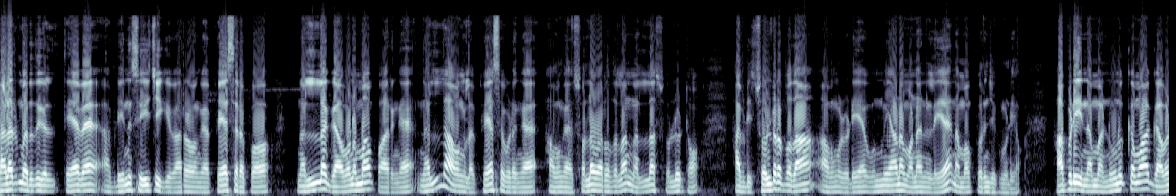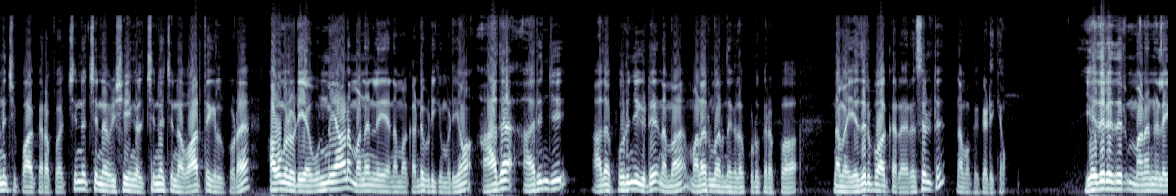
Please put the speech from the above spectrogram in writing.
மலர் மருந்துகள் தேவை அப்படின்னு சிகிச்சைக்கு வர்றவங்க பேசுகிறப்போ நல்ல கவனமாக பாருங்கள் நல்லா அவங்கள பேச விடுங்க. அவங்க சொல்ல வர்றதெல்லாம் நல்லா சொல்லட்டும். அப்படி சொல்கிறப்ப தான் அவங்களுடைய உண்மையான மனநிலையை நம்ம புரிஞ்சுக்க முடியும். அப்படி நம்ம நுணுக்கமாக கவனித்து பார்க்குறப்ப சின்ன சின்ன விஷயங்கள் சின்ன சின்ன வார்த்தைகள் கூட அவங்களுடைய உண்மையான மனநிலையை நம்ம கண்டுபிடிக்க முடியும். அதை அறிஞ்சு அதை புரிஞ்சுக்கிட்டு நம்ம மலர் மருந்துகளை கொடுக்குறப்போ நம்ம எதிர்பார்க்குற ரிசல்ட்டு நமக்கு கிடைக்கும். எதிரெதிர் மனநிலை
